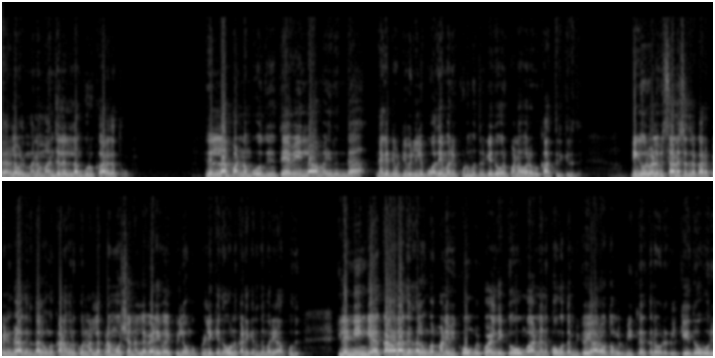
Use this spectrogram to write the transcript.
வேற லெவல் மன மஞ்சள் எல்லாம் குரு காரகத்துவம். இதெல்லாம் பண்ணும்போது தேவையில்லாமல் இருந்த நெகட்டிவிட்டி வெளியில் போகும். அதே மாதிரி குடும்பத்திற்கு ஏதோ ஒரு பண வரவு காத்திருக்கிறது. நீங்கள் ஒருவேளை விசா நட்சத்திரக்கார பெண்களாக இருந்தால் உங்கள் கணவருக்கு ஒரு நல்ல ப்ரமோஷன் நல்ல வேலை வாய்ப்பு இல்லை உங்கள் பிள்ளைக்கு ஏதோ ஒன்று கிடைக்கிறது மாதிரி ஆகுது இல்லை நீங்கள் கணவராக இருந்தாலும் உங்கள் மனைவிக்கோ உங்கள் குழந்தைக்கோ உங்கள் அண்ணனுக்கோ உங்கள் தம்பிக்கோ யாரோ உங்களுக்கு வீட்டில் இருக்கிறவர்களுக்கு ஏதோ ஒரு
